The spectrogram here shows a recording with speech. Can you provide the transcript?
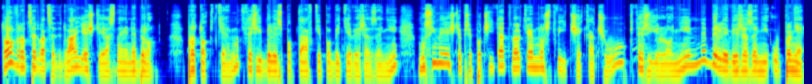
To v roce 2022 ještě jasné nebylo. Proto k těm, kteří byli z poptávky po bytě vyřazeni, musíme ještě připočítat velké množství čekačů, kteří loni nebyli vyřazeni úplně,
